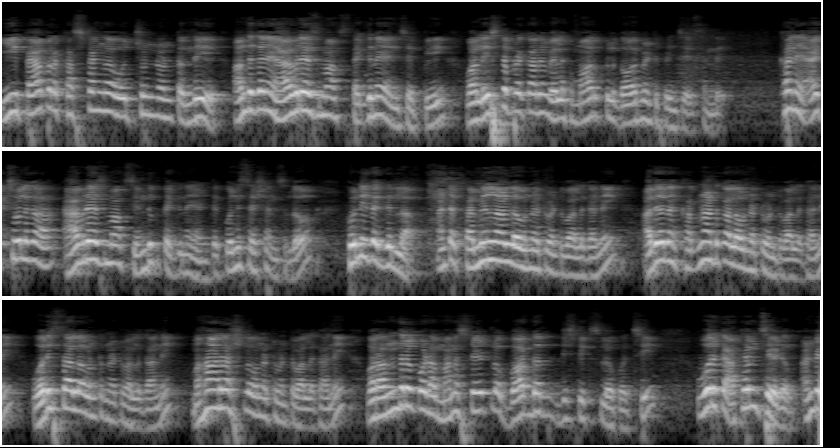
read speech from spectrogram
ఈ పేపర్ కష్టంగా వచ్చుండి ఉంటుంది అందుకని యావరేజ్ మార్క్స్ తగ్గినాయని చెప్పి వాళ్ళ ఇష్ట ప్రకారం వీళ్ళకి మార్కులు గవర్నమెంట్ పెంచేసింది. కానీ యాక్చువల్గా యావరేజ్ మార్క్స్ ఎందుకు తగ్గినాయి అంటే కొన్ని సెషన్స్లో కొన్ని దగ్గరలో అంటే తమిళనాడులో ఉన్నటువంటి వాళ్ళు కానీ అదేవిధంగా కర్ణాటకలో ఉన్నటువంటి వాళ్ళు కానీ ఒరిస్సాలో ఉంటున్నటువంటి వాళ్ళు కానీ మహారాష్ట్రలో ఉన్నటువంటి వాళ్ళు కానీ వారందరూ కూడా మన స్టేట్లో బార్డర్ డిస్టిక్స్లోకి వచ్చి ఊరికి అటెంప్ట్ చేయడం. అంటే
